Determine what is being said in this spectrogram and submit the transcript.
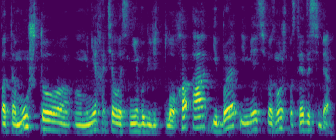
потому что мне хотелось не выглядеть плохо, а и б иметь возможность постоять за себя.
